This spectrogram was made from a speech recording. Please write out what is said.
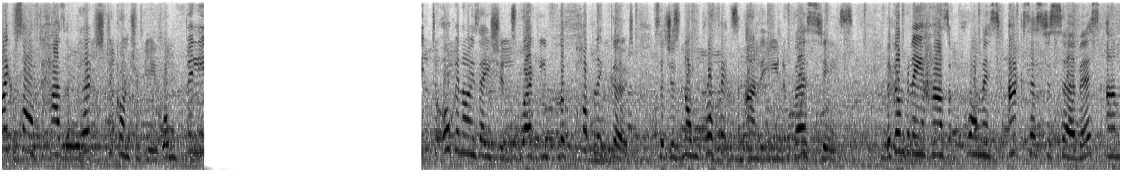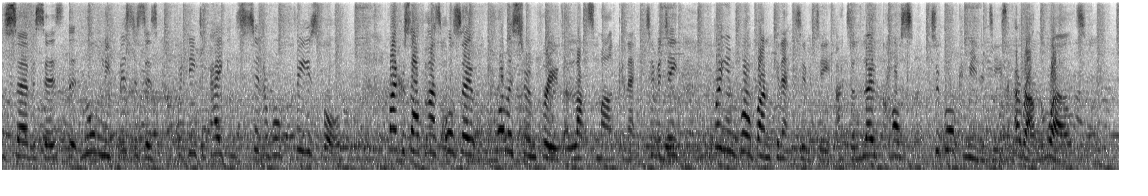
Microsoft has pledged to contribute 1 billion to organisations working for the public good, such as non-profits and universities. The company has promised access to service and services that normally businesses would need to pay considerable fees for. Microsoft has also promised to improve last mile connectivity, bringing broadband connectivity at a low cost to more communities around the world.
